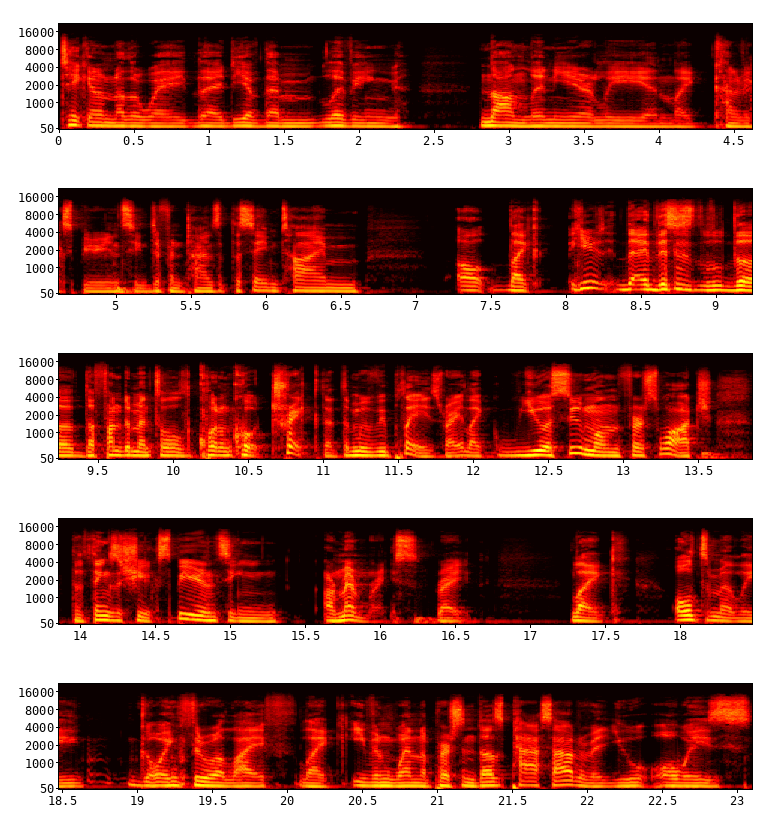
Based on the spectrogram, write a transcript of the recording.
taken another way the idea of them living non-linearly and like kind of experiencing different times at the same time. Oh like here's this is the the fundamental quote unquote trick that the movie plays right? Like you assume on first watch the things that she's experiencing are memories right? Like ultimately going through a life like even when a person does pass out of it you always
